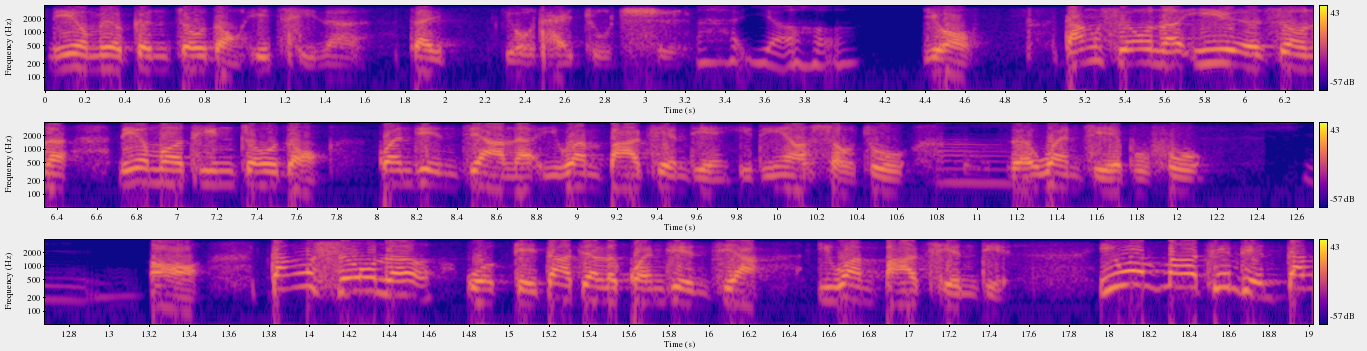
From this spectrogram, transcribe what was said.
你有没有跟周董一起呢，在有台主持？啊有有，当时候呢，一月的时候呢，你有没有听周董关键价呢？一万八千点一定要守住，啊呃，万劫不复是哦。当时候呢，我给大家的关键价一万八千点，一万八千点，当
